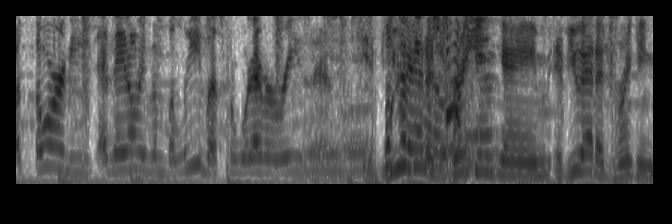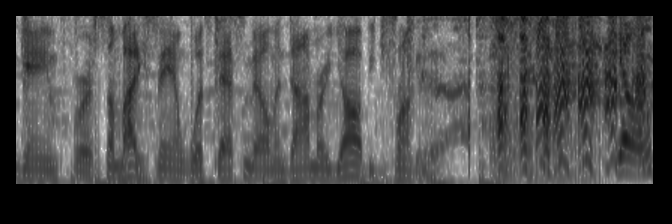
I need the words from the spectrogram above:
authorities, and they don't even believe us for whatever reason. If Because you you had a know- drinking game, if you had a drinking game for somebody saying "What's that smell?" in Dahmer, y'all be drunk as hell. Yo.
